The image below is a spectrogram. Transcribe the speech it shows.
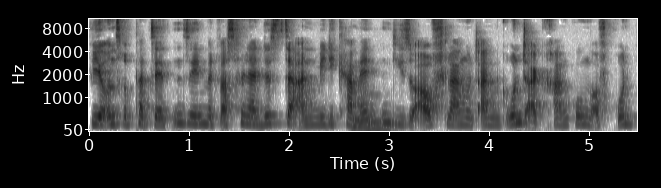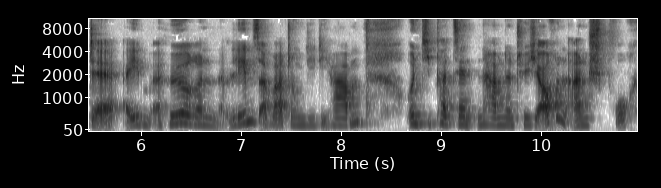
wir unsere Patienten sehen, mit was für einer Liste an Medikamenten, mhm. die so aufschlagen und an Grunderkrankungen aufgrund der eben höheren Lebenserwartungen, die die haben. Und die Patienten haben natürlich auch einen Anspruch,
